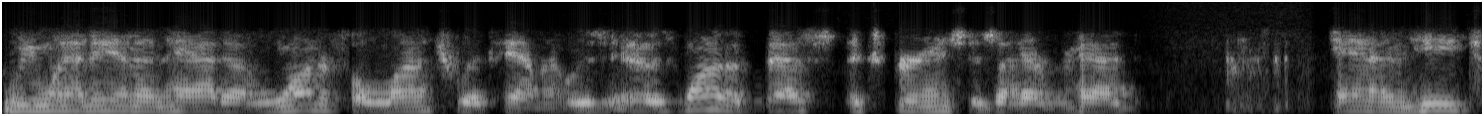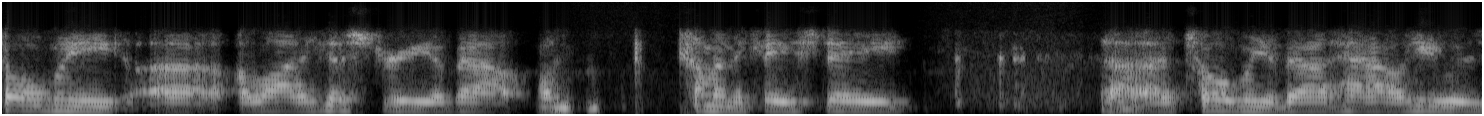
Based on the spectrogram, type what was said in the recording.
we went in and had a wonderful lunch with him. It was it was one of the best experiences I ever had and he told me uh, a lot of history about coming to K State. Uh, told me about how he was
